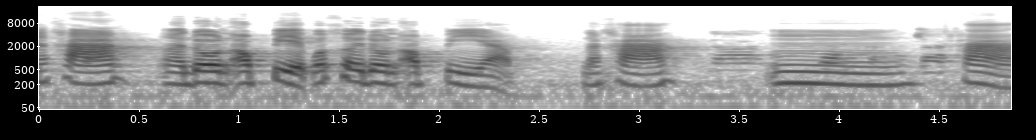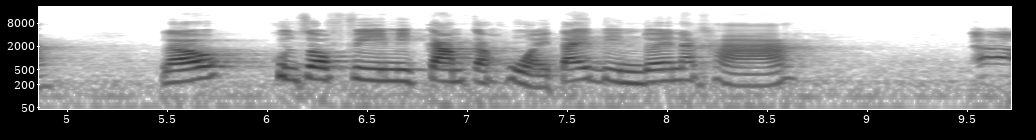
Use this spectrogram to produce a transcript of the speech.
นะคะเอ่อโดนเอาเปรียบก็เคยโดนเอาเปรียบนะคะได้อืมได้ค่ะ แล้วคุณโซฟีมีกรรมกับหวยใต้ดินด้วยนะคะค่ะ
